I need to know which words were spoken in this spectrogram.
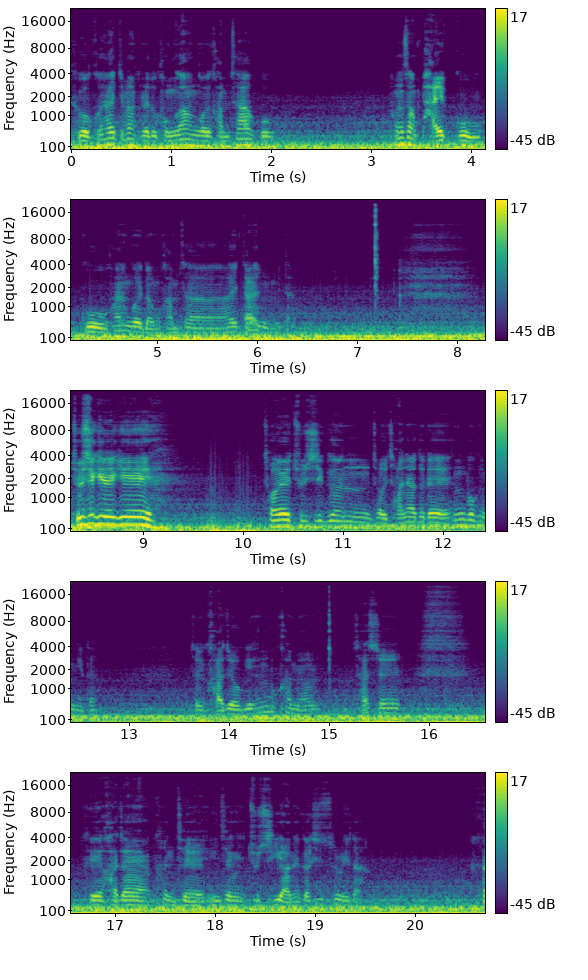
그거 그거 하지만 그래도 건강한 거에 감사하고 항상 밝고 웃고 하는 거에 너무 감사할 따름입니다. 주식 일기 저의 주식은 저희 자녀들의 행복입니다. 저희 가족이 행복하면 사실 그게 가장 큰 제 인생의 주식이 아닐까 싶습니다.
